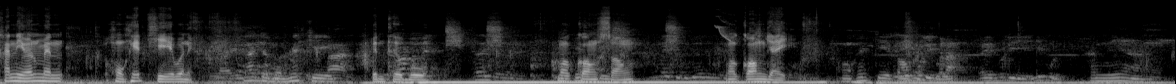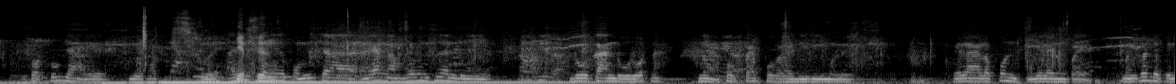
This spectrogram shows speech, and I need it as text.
คันนี้มันเป็นหก HK ป่ะเนี่ยน่าจะผม HK เป็นเทอร์โบหม้อกรองสองหม้อกรองใหญ่ของ HK สองแบบคันนี้อะสดทุกอย่างเลยดูครับสวยเปลี่ยนเครื่องนนี้ผมจะแนะนำให้เพื่อนๆดูดูการดูรถนะ เนี่ยพวกแป๊บพวกอะไรดีๆหมดเลย เวลาเราพ่นสีอะไรลงไป มันก็จะเป็น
